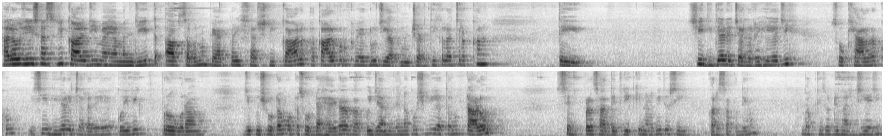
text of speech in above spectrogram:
ਹੈਲੋ ਜੀ, ਸਤਿ ਸ੍ਰੀ ਅਕਾਲ ਜੀ, ਮੈਂ ਅਮਨਜੀਤ ਆਪ ਸਭ ਨੂੰ ਪਿਆਰ ਭਰੀ ਸਤਿ ਸ੍ਰੀ ਅਕਾਲ। ਅਕਾਲ ਪੁਰਖ ਵਾਹਿਗੁਰੂ ਜੀ ਆਪ ਨੂੰ ਚੜ੍ਹਦੀ ਕਲਾ ਚ ਰੱਖਣ ਤੇ ਸ਼ਹੀਦੀ ਦਿਹਾੜੇ ਚੱਲ ਰਹੇ ਆ ਜੀ। ਸੋ ਖਿਆਲ ਰੱਖੋ ਵੀ ਸ਼ਹੀਦੀ ਦਿਹਾੜੇ ਚੱਲ ਰਹੇ ਆ। ਕੋਈ ਵੀ ਪ੍ਰੋਗਰਾਮ, ਜੇ ਕੋਈ ਛੋਟਾ ਮੋਟਾ ਸੋਡਾ ਹੈਗਾ ਕੋਈ ਜਨਮ ਦਿਨ ਆ ਕੁਝ ਵੀ ਆ, ਤਾਂ ਉਹਨੂੰ ਟਾਲੋ। ਸਿੰਪਲ, ਸਾਦੇ ਤਰੀਕੇ ਨਾਲ ਵੀ ਤੁਸੀਂ ਕਰ ਸਕਦੇ ਹੋ। ਬਾਕੀ ਤੁਹਾਡੀ ਮਰਜ਼ੀ ਹੈ ਜੀ।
